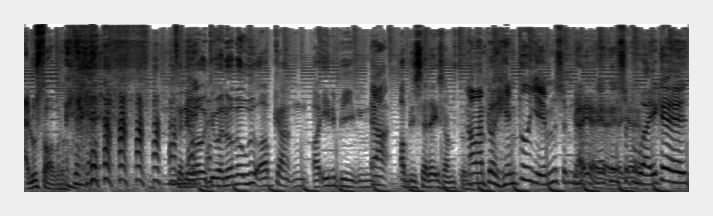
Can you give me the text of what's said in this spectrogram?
Ej, nu stopper du. så det var, det var noget med ud opgangen og ind i bilen Ja. og blive sat af samme sted. Når man blev hentet hjemme, simpelthen. Ja, ja, ja, ikke? ja, Så ja. du har ikke,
